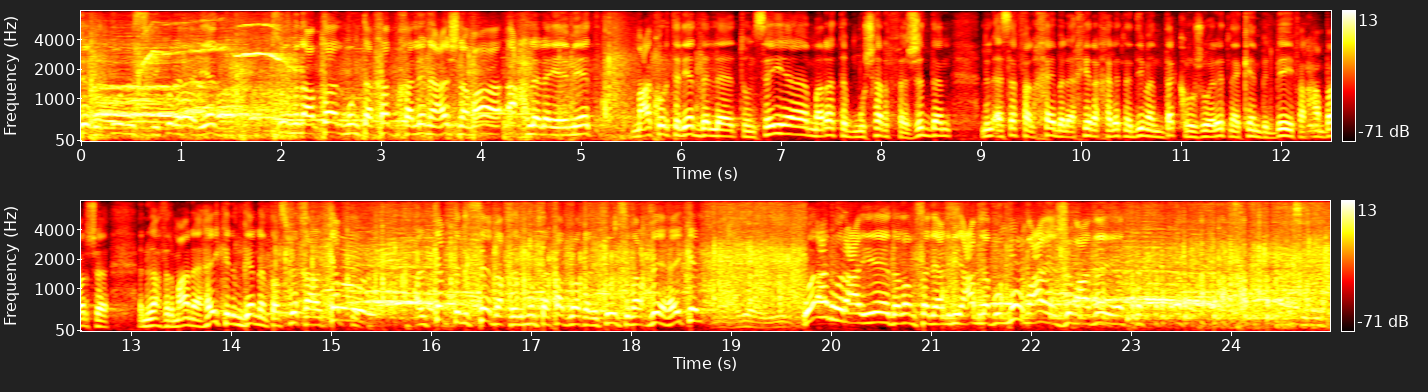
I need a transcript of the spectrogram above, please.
ألمع نجوم تونس في كرة اليد. زوز من أبطال منتخب خلينا عشنا معاه أحلى الايامات مع كرة اليد التونسية. مراتب مشرفة جدا. للأسف الخيبة الأخيرة خلتنا ديما نذكروا جواراتنا كان قلبي فرحان برشا أنه يحضر معنا هيكل مقنم تصفيق على الكابتن الكابتن السابق للمنتخب الوطني التونسي. مرحبا هيكل. وأنور عياد اللهم صل على النبي. عاملة بونمو معايا الجمعة ذي.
